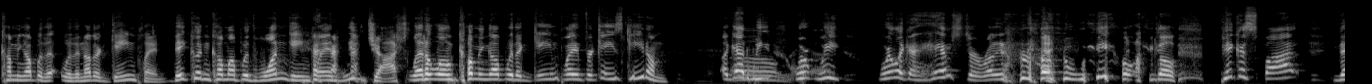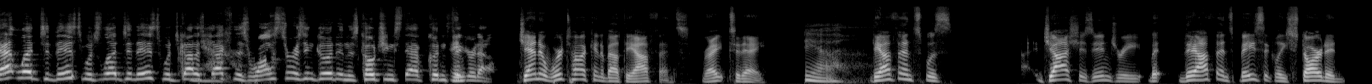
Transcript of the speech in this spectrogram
coming up with a, with another game plan. They couldn't come up with one game plan with Josh, let alone coming up with a game plan for Case Keenum. Again, oh we we're, we we're like a hamster running around the wheel. I go pick a spot that led to this, which led to this, which got us yeah. back to this roster isn't good, and this coaching staff couldn't and figure it out. Jenna, we're talking about the offense right today. Yeah, the offense was Josh's injury, but the offense basically started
